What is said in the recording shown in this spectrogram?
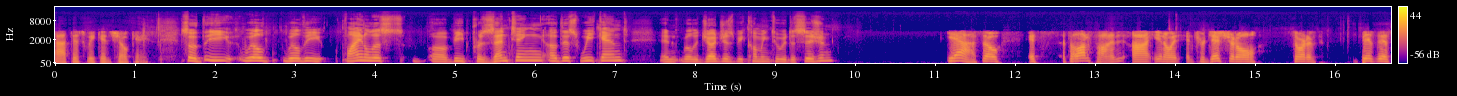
at this weekend showcase. So the will will the finalists uh, be presenting uh, this weekend, and will the judges be coming to a decision? Yeah, so it's it's a lot of fun. Uh, you know, in, in traditional sort of business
